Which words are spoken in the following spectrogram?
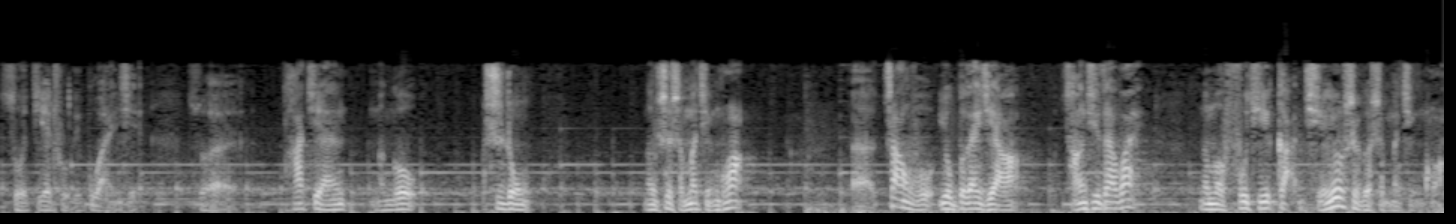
所接触的关系。说她既然能够失踪，能是什么情况？呃，丈夫又不在家，长期在外，那么夫妻感情又是个什么情况？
